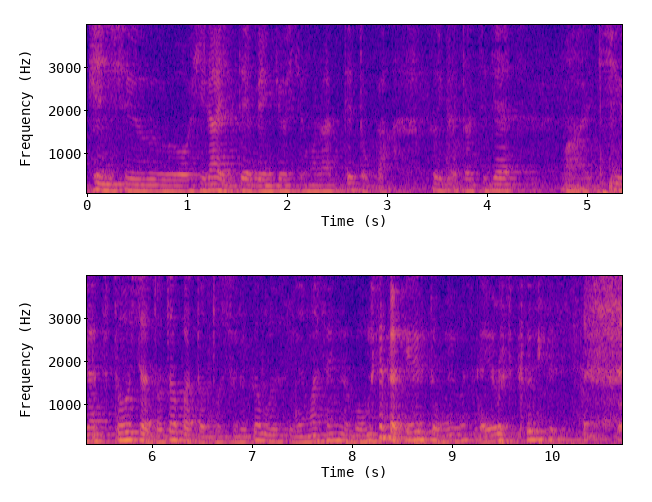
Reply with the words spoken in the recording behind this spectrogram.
研修を開いて勉強してもらってとかそういう形で、まあ、4月当初はドタバタとするかもしれませんがご迷惑かけると思いますがよろしくお願いします。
